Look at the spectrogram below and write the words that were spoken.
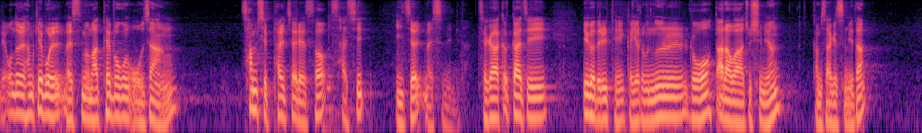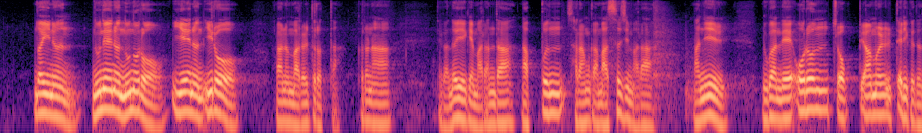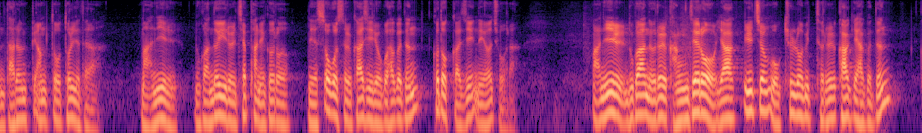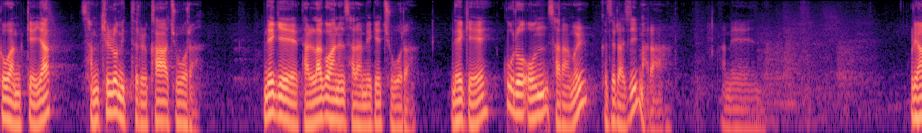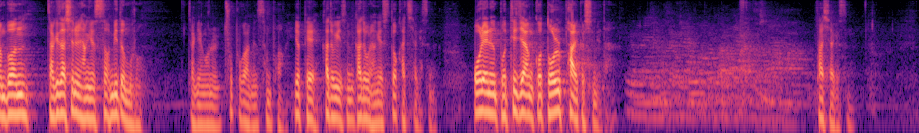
네, 오늘 함께 볼 말씀은 마태복음 5장 38절에서 42절 말씀입니다. 제가 끝까지 읽어 드릴 테니까 여러분 눈으로 따라와 주시면 감사하겠습니다. 너희는 눈에는 눈으로 이에는 이로 라는 말을 들었다. 그러나 내가 너희에게 말한다. 나쁜 사람과 맞서지 마라. 만일 누가 내 오른쪽 뺨을 때리거든 다른 뺨도 돌려대라. 만일 누가 너희를 재판에 걸어 내 속옷을 가지려고 하거든 그도까지 내어 주어라. 만일 누가 너를 강제로 약 1.5km를 가게 하거든 그와 함께 약 3km를 가 주어라. 내게 달라고 하는 사람에게 주어라. 내게 꾸러온 사람을 거절하지 마라. 아멘. 우리 한번 자기 자신을 향해서 믿음으로 자기 영혼을 축복하면서 선포하고 옆에 가족이 있으면 가족을 향해서도 같이 하겠습니다. 올해는 버티지 않고 돌파할 것입니다. 다시 하겠습니다.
